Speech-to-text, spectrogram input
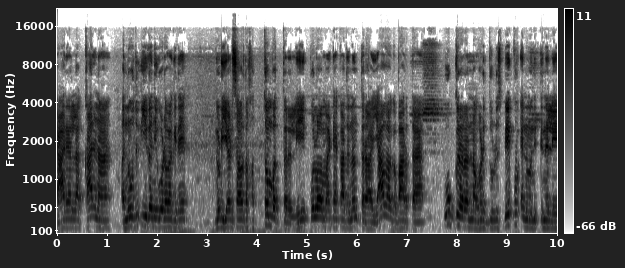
ಯಾರೆಲ್ಲ ಕಾರಣ ಅನ್ನುವುದು ಈಗ ನಿಗೂಢವಾಗಿದೆ. ನೋಡಿ, ಎರಡ್ ಸಾವಿರದ ಹತ್ತೊಂಬತ್ತರಲ್ಲಿ ಪುಲ್ವಾಮಾ ಅಟ್ಯಾಕ್ ಆದ ನಂತರ ಯಾವಾಗ ಭಾರತ ಉಗ್ರರನ್ನ ಹೊಡೆದುರುಳಿಸಬೇಕು ಎನ್ನುವ ನಿಟ್ಟಿನಲ್ಲಿ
